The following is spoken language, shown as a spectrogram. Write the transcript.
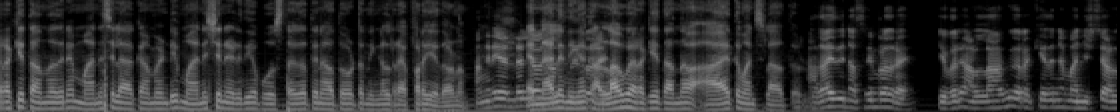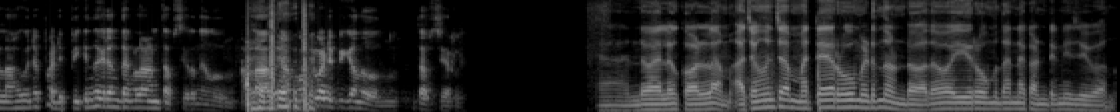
ഇറക്കി തന്നതിനെ മനസ്സിലാക്കാൻ വേണ്ടി മനുഷ്യൻ എഴുതിയ പുസ്തകത്തിനകത്തോട്ട് നിങ്ങൾ റെഫർ ചെയ്തോണം. എന്നാലേ നിങ്ങൾക്ക് അള്ളാഹു ഇറക്കി തന്ന ആയത്ത് മനസ്സിലാകത്തുള്ളൂ അതായത് നസ്രീം ബ്രദറെ ഇവർ അള്ളാഹു ഇറക്കിയതിനെ മനുഷ്യ അള്ളാഹുവിനെ പഠിപ്പിക്കുന്ന ഗ്രന്ഥങ്ങളാണ് തഫ്സീർ എന്ന് തോന്നുന്നു. അള്ളാഹു അങ്ങോട്ട് പഠിപ്പിക്കാന്ന് തോന്നുന്നു തഫ്സീറിൽ. എന്തായാലും കൊള്ളാം. അച്ഛൻ മറ്റേ റൂം ഇടുന്നുണ്ടോ? അതോ ഈ റൂം തന്നെ കണ്ടിന്യൂ ചെയ്യുവാന്ന്?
